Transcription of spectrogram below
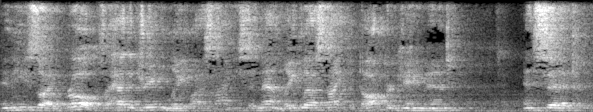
And he's like, bro, because I had the dream late last night. He said, man, late last night the doctor came in and said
